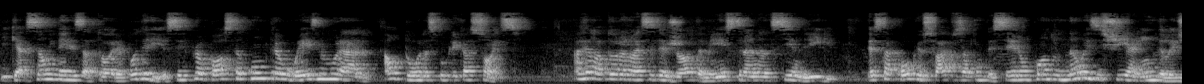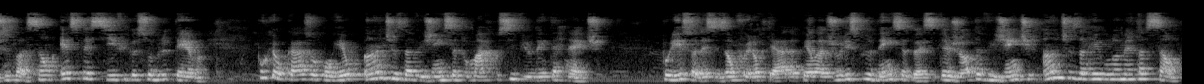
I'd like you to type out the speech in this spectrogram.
e que a ação indenizatória poderia ser proposta contra o ex-namorado, autor das publicações. A relatora no STJ, ministra Nancy Andrighi, destacou que os fatos aconteceram quando não existia ainda legislação específica sobre o tema, porque o caso ocorreu antes da vigência do Marco Civil da Internet. Por isso, a decisão foi norteada pela jurisprudência do STJ vigente antes da regulamentação,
